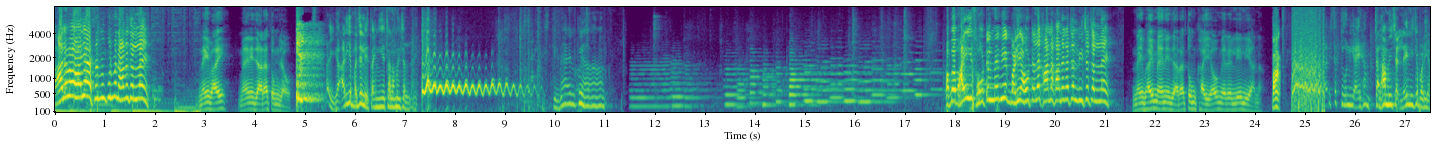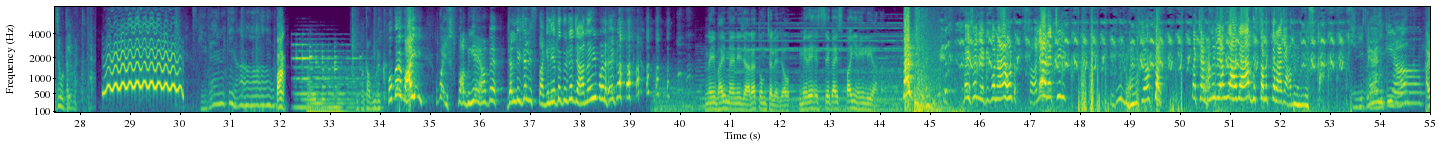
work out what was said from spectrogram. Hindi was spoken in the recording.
आ जा आ जा स्विमिंग पूल में नहाने चलना है। नहीं भाई मैं नहीं जा रहा तुम जाओ। यार ये मज़े लेता ही नहीं है चल हम चल रहे हैं बहन की आँख। अबे भाई इस होटल में भी एक बढ़िया होटल है खाना खाने का चल नीचे चलने नहीं भाई मैं नहीं जा रहा तुम खाई आओ मेरे लिए ले आना। क्यों नहीं आए हम? चल हम ही चल रहे नीचे बढ़िया से होटल में इसकी बहन की आँख बताओ मेरे को अबे भाई अबे स्पा भी है यहाँ पे। जल्दी चल स्पा के लिए तो तुझे जाना ही पड़ेगा। नहीं भाई मैं नहीं जा रहा तुम चले जाओ। मेरे हिस्से का स्पा यहीं ले आना। मैं इसे लेके कौन आया होटल? साले अरे चीज़ ये बहन की आँख चल। मैं चल हम ही ले आएँगे। आ जा यार गुस्सा मत कर आ जा। हम लेंगे स्पा बहन की आँख।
